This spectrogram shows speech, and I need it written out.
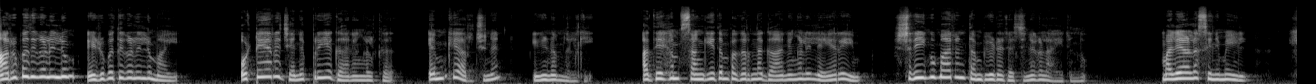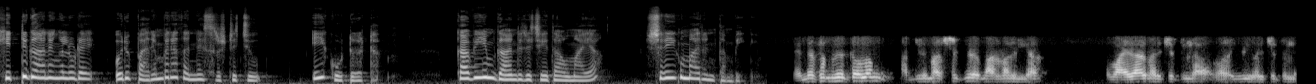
അറുപതുകളിലും എഴുപതുകളിലുമായി ഒട്ടേറെ ജനപ്രിയ ഗാനങ്ങൾക്ക് എം കെ അർജുനൻ ഈണം നൽകി. അദ്ദേഹം സംഗീതം പകർന്ന ഗാനങ്ങളിലേറെയും ശ്രീകുമാരൻ തമ്പിയുടെ രചനകളായിരുന്നു. മലയാള സിനിമയിൽ ഹിറ്റ് ഗാനങ്ങളുടെ ഒരു പരമ്പര തന്നെ സൃഷ്ടിച്ചു ഈ കൂട്ടുകെട്ട്. കവിയും ഗാനരചയിതാവുമായ ശ്രീകുമാരൻ തമ്പി. എന്നെ സംബന്ധിച്ചിടത്തോളം അർജുന മാസ്റ്റർക്ക് മരണമില്ല. വയലാർ മരിച്ചിട്ടില്ല വഴങ്ങി മരിച്ചിട്ടില്ല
